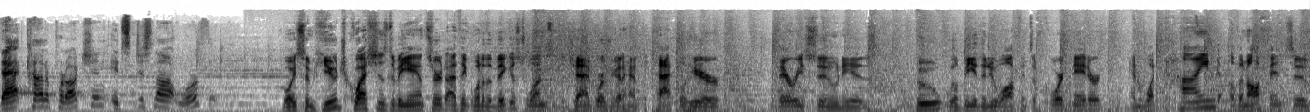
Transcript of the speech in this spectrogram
that kind of production, it's just not worth it. Boy, some huge questions to be answered. I think one of the biggest ones that the Jaguars are going to have to tackle here very soon is who will be the new offensive coordinator and what kind of an offensive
